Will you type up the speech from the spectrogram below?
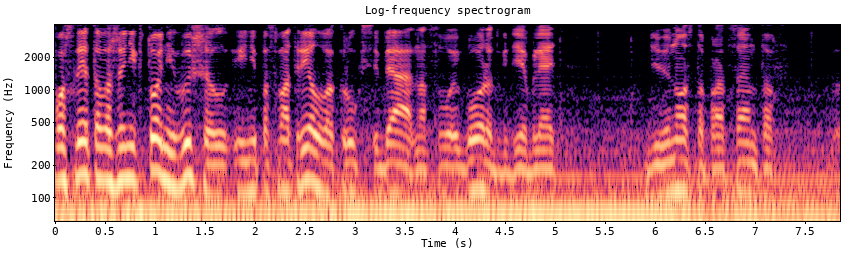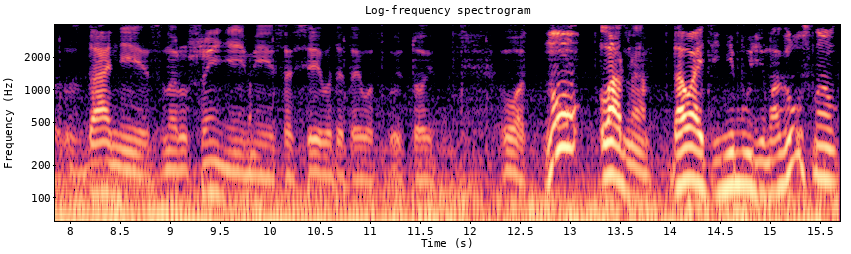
после этого же никто не вышел и не посмотрел вокруг себя на свой город, где, блядь, 90% зданий с нарушениями и со всей вот этой вот хуетой. Вот. Ну, ладно, давайте не будем о грустном.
